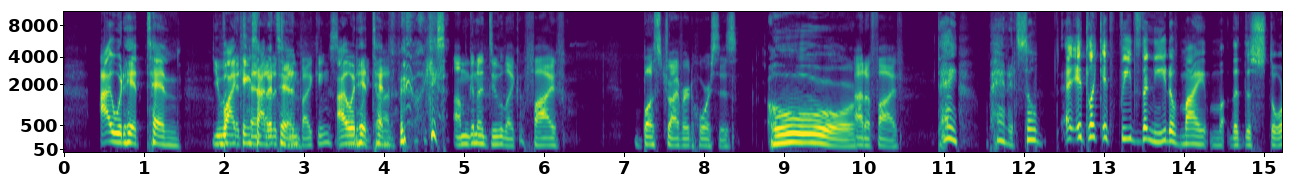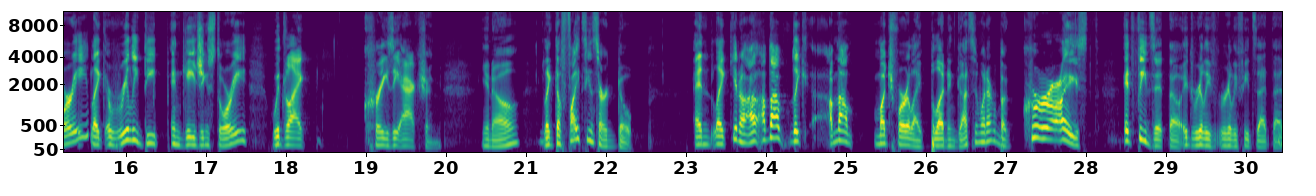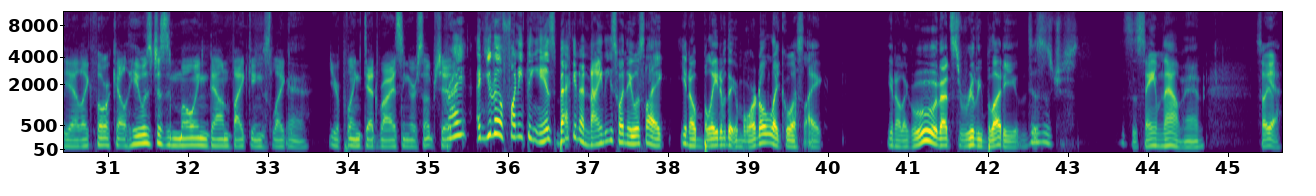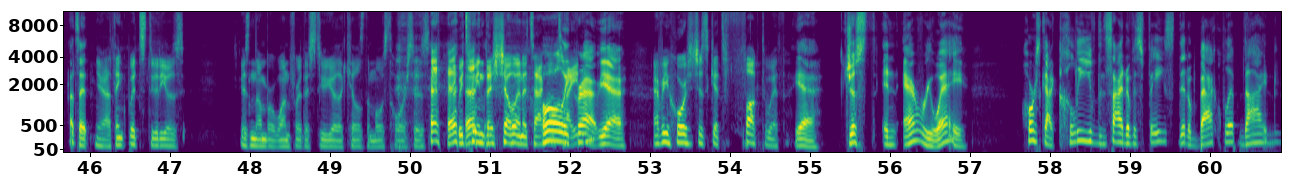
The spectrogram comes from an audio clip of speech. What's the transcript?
I would hit ten You would hit Vikings 10 out of ten. Vikings. I Oh would my hit ten Vikings. I'm gonna do like five bus drivered horses Oh, out of five. dang man it's so it like it feeds the need of my the, the story like a really deep engaging story with like crazy action you know? Like the fight scenes are dope. And like you know I, i'm not like i'm not much for like blood and guts and whatever but christ! It feeds it though. It really really feeds that that Yeah, like Thorkel, he was just mowing down Vikings like Yeah. you're playing Dead Rising or some shit. right? And you know the funny thing is back in the 90s when it was like you know blade of the immortal like was like you know like ooh that's really bloody this is just it's the same now man so yeah that's it Yeah, I think Wit Studios is number one for the studio that kills the most horses between the show and Attack on holy Titan. crap yeah Every horse just gets fucked with. yeah just in every way horse got cleaved inside of his face did a backflip died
